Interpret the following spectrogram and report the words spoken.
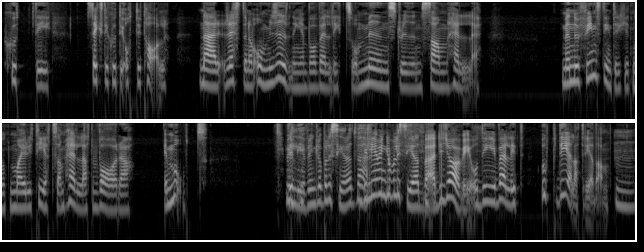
70, 60, 70, 80-tal. När resten av omgivningen var väldigt så mainstream samhälle. Men nu finns det inte riktigt något majoritetssamhälle att vara emot. Vi lever i en globaliserad värld. Vi lever i en globaliserad värld, det gör vi. Och det är väldigt uppdelat redan. Mm.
